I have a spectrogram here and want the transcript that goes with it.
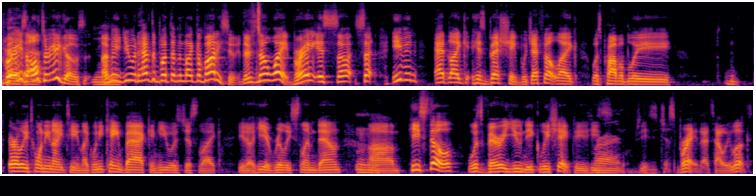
Bray's alter egos? I mean, you would have to put them in like a bodysuit. There's no way. Bray is so, so even at like his best shape, which I felt like was probably early 2019, like when he came back and he was just like. You know, he had really slimmed down. Um, he still was very uniquely shaped. He, he's Right. he's just Bray. That's how he looks.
